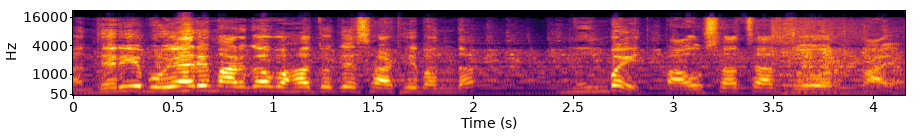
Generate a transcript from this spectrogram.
अंधेरी भुयारी मार्ग वाहतुकीसाठी बंद. मुंबईत पावसाचा जोर कायम.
